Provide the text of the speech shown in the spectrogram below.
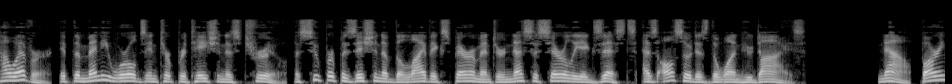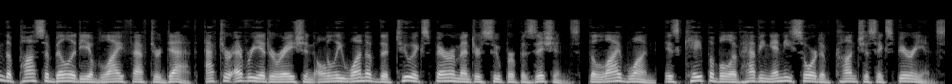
However, if the many worlds interpretation is true, a superposition of the live experimenter necessarily exists as also does the one who dies. Now, barring the possibility of life after death, after every iteration only one of the two experimenter superpositions, the live one, is capable of having any sort of conscious experience.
